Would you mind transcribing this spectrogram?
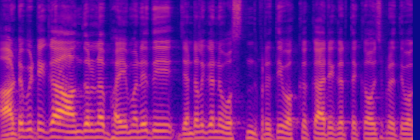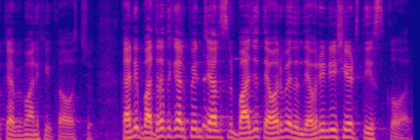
ఆటోమేటిక్గా ఆందోళన భయం అనేది జనరల్గానే వస్తుంది. ప్రతి ఒక్క కార్యకర్త కావచ్చు ప్రతి ఒక్క అభిమానికి కావచ్చు. కానీ భద్రత కల్పించాల్సిన బాధ్యత ఎవరి మీద ఉంది? ఎవరు ఇనిషియేట్ తీసుకోవాలి?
